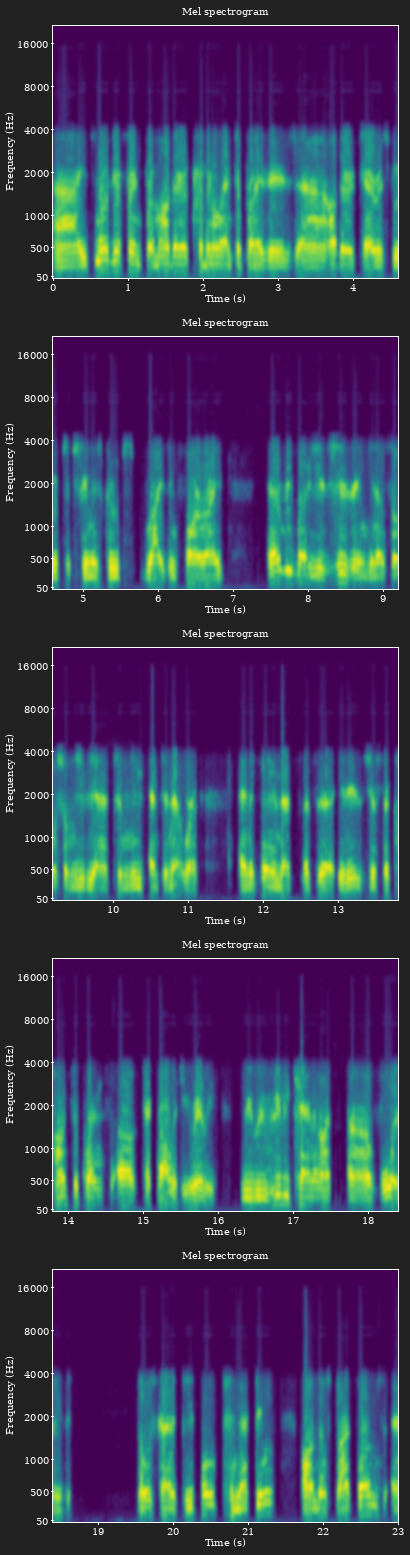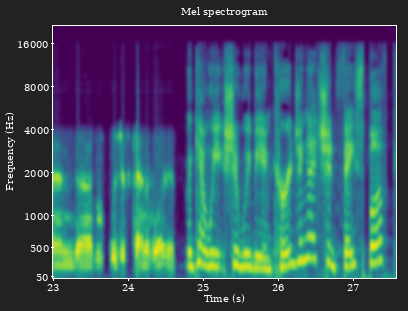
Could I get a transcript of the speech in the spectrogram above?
Uh, it's no different from other criminal enterprises, uh, other terrorist groups, extremist groups, rising far right everybody is using you know social media to meet and to network. And again that's that's a, it is just a consequence of technology really. We we really cannot uh, avoid those kind of people connecting on those platforms and um, we just can't avoid it. Can we should we be encouraging it? Should facebook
